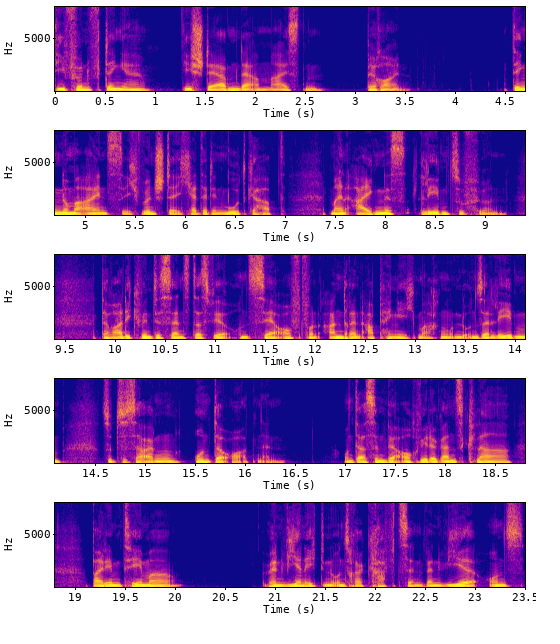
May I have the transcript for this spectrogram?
Die fünf Dinge, die Sterbende am meisten bereuen. Ding Nummer eins, ich wünschte, ich hätte den Mut gehabt, mein eigenes Leben zu führen. Da war die Quintessenz, dass wir uns sehr oft von anderen abhängig machen und unser Leben sozusagen unterordnen. Und da sind wir auch wieder ganz klar bei dem Thema, wenn wir nicht in unserer Kraft sind, wenn wir uns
